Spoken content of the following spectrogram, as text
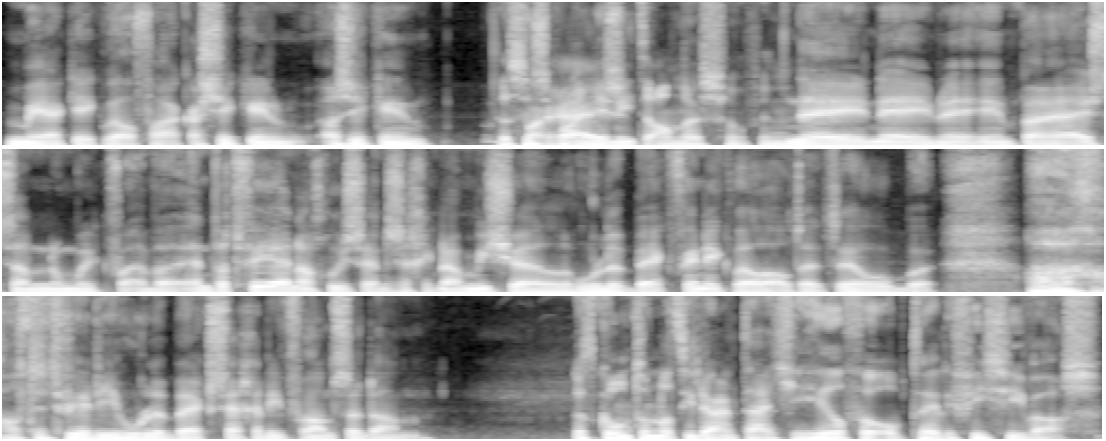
Merk ik wel vaak. Als ik in, als ik in Dat is in Spanje niet anders. Of in, Nee, nee, nee, in Parijs dan noem ik... En wat vind jij nou goed zijn? Dan zeg ik, nou, Michel Houellebecq vind ik wel altijd heel... be- Ach, altijd weer die Houellebecq, zeggen die Fransen dan. Dat komt omdat hij daar een tijdje heel veel op televisie was.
